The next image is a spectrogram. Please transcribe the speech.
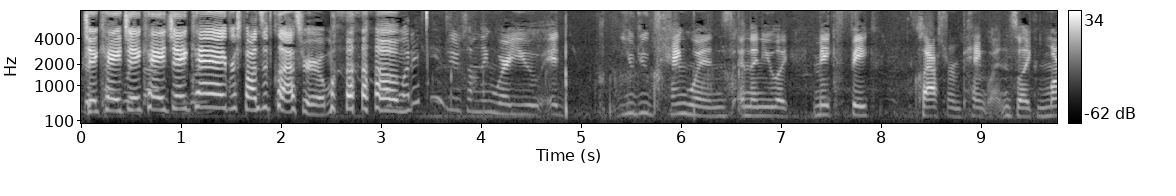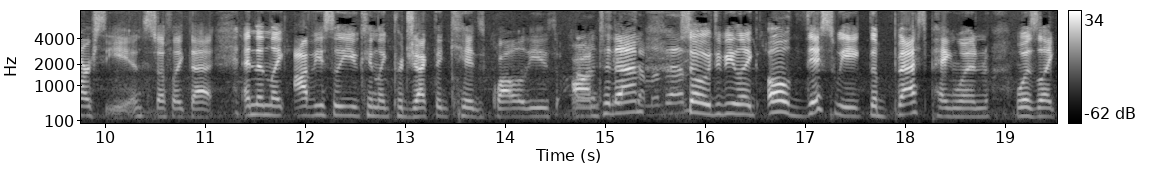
Jk, Jk, Jk. Responsive classroom. um, What if you do something where you it you do penguins and then you like make fake classroom penguins like Marcy and stuff like that. And then like obviously you can like project the kids' qualities onto them. them. So to be like, "Oh, this week the best penguin was like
